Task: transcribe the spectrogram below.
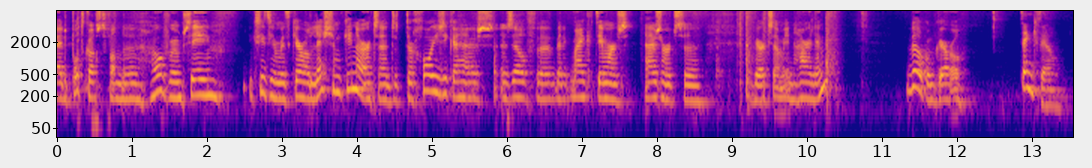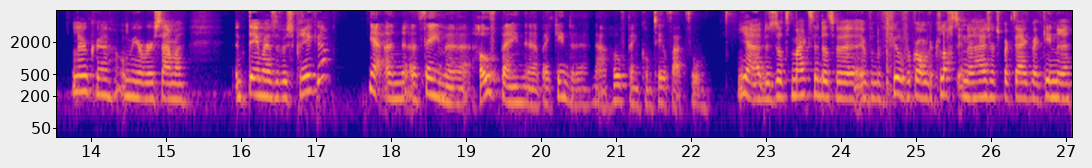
Bij de podcast van de HOVUMC. Ik zit hier met Carol Leschem, kinderarts uit het Tergooi ziekenhuis. En zelf uh, ben ik Maaike Timmers, huisarts, uh, werkzaam in Haarlem. Welkom Carol. Dankjewel. Leuk uh, om hier weer samen een thema te bespreken. Ja, een, een thema hoofdpijn bij kinderen. Nou, hoofdpijn komt heel vaak voor. Ja, dus dat maakte dat we een van de veel voorkomende klachten in de huisartspraktijk bij kinderen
